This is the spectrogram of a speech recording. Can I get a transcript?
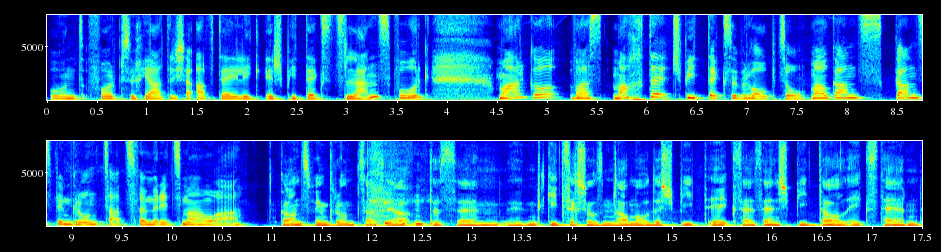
und der psychiatrischen Abteilung in Spitex zu Lenzburg. Marco, was macht die Spitex überhaupt so? Mal ganz, ganz beim Grundsatz fangen wir jetzt mal an. Ganz beim Grundsatz, ja. das ähm, gibt sich schon aus dem Namen, oder? Spitex, also ein Spital extern.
